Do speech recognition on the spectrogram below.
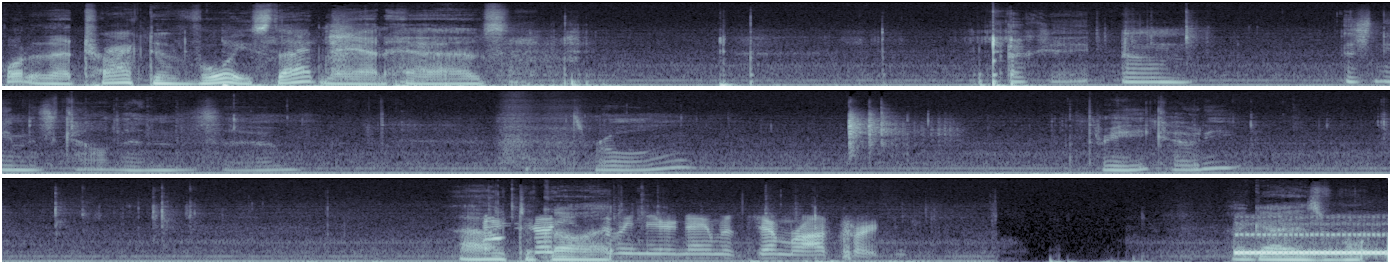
What an attractive voice that man has. Okay, um, his name is Calvin, so let's roll. Three, Cody. I like to call it. Your name is Jim Rockford. That guy's vo-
